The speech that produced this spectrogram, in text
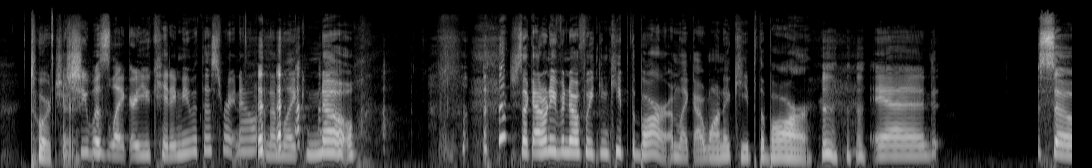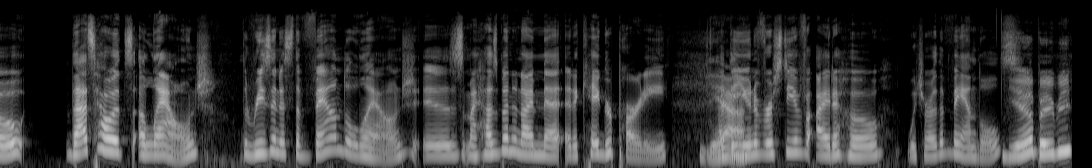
Torture. she was like, Are you kidding me with this right now? And I'm like, No. She's like, I don't even know if we can keep the bar. I'm like, I want to keep the bar. and so that's how it's a lounge. The reason it's the Vandal Lounge is my husband and I met at a kegger party yeah. at the University of Idaho, which are the Vandals. yeah, baby.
